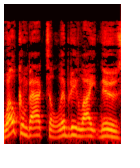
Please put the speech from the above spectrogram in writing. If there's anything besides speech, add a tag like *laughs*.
Welcome back to Liberty Light News.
